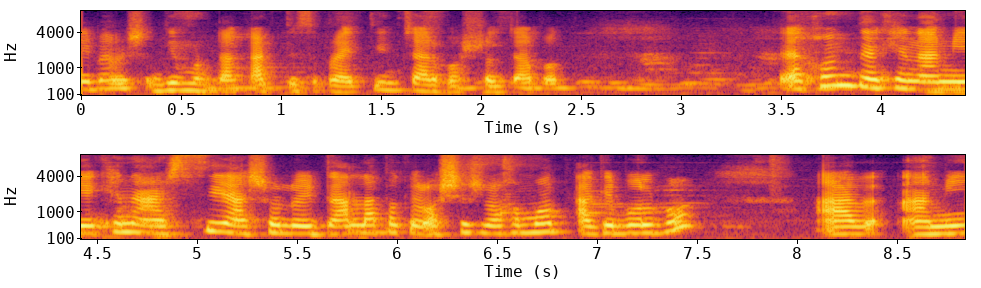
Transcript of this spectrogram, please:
এইভাবে জীবনটা কাটতেছে প্রায় তিন চার বছর যাবৎ। এখন দেখেন আমি এখানে আসছি আসলে এটা আল্লাহ পাকের অশেষ রহমত আগে বলব। আর আমি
